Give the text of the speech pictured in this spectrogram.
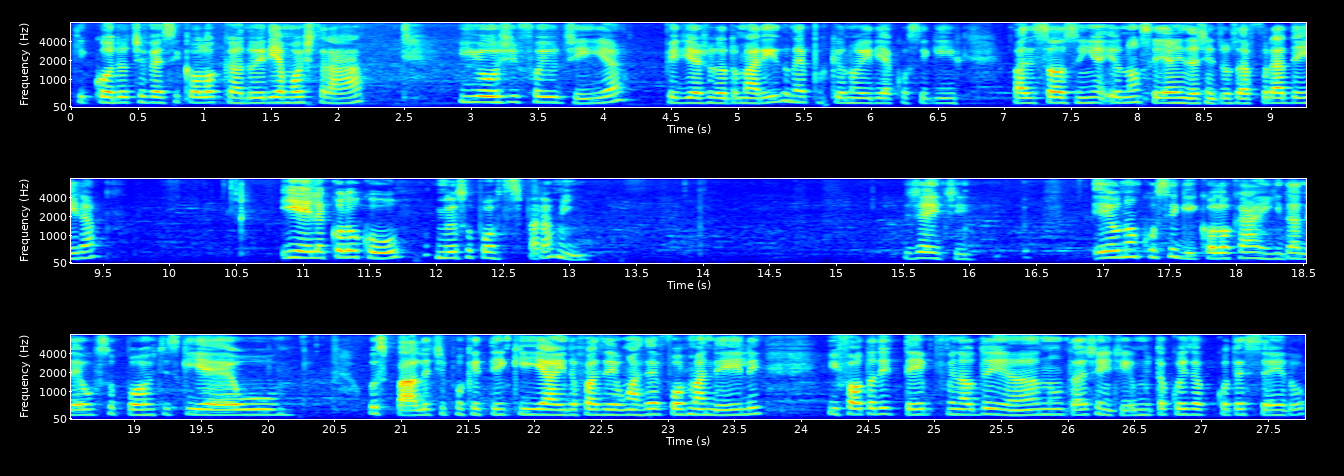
que quando eu tivesse colocando eu iria mostrar e hoje foi o dia. Pedi ajuda do marido, né? Porque eu não iria conseguir fazer sozinha. Eu não sei ainda, a gente, usar furadeira. E ele colocou meus suportes para mim. Gente, eu não consegui colocar ainda, né? Os suportes que é o os pallets, porque tem que ainda fazer uma reforma nele. E falta de tempo, final de ano, tá, gente? Muita coisa acontecendo.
